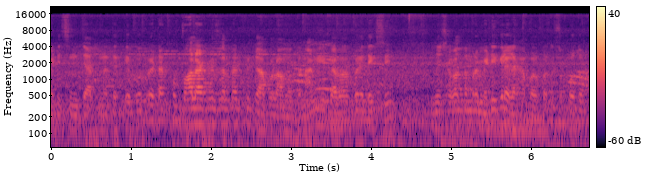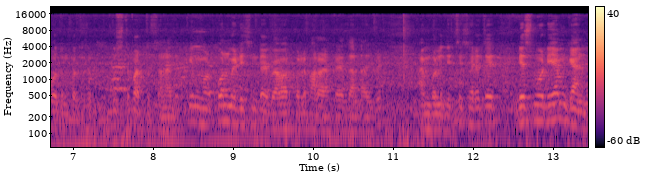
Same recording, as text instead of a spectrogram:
মেডিসিন যে আপনাদেরকে বলব, এটা খুব ভালো একটা রেজাল্ট আসবে যা বলার মতন। আমি ব্যবহার করে দেখছি যে সকাল তোমরা মেডিকেলে লেখাপড়া করতেছো, প্রথম প্রথম করতেছো, বুঝতে পারতেছো না যে কোন মেডিসিনটা ব্যবহার করলে ভালো একটা রেজাল্ট আসবে। আমি বলে দিচ্ছি, সেটা হচ্ছে ডেসমোডিয়াম গ্যাঞ্জ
